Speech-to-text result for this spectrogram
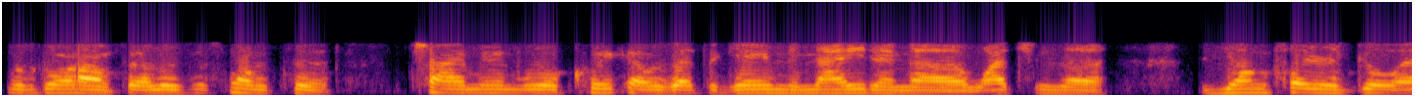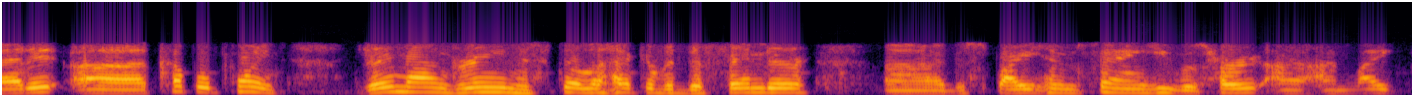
What's going on, fellas? Just wanted to chime in real quick. I was at the game tonight and uh, watching the, the young players go at it. Uh, a couple points. Draymond Green is still a heck of a defender, uh, despite him saying he was hurt. I, I liked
